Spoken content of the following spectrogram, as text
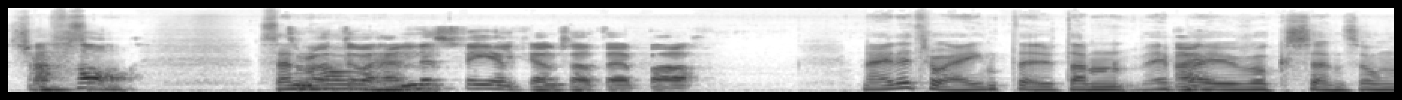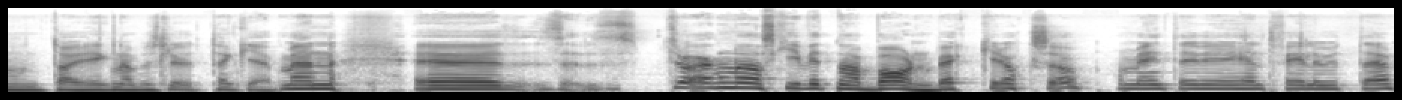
tjafs om. Jaha. Sen Tror du att det var hennes fel kanske att Ebba... Nej, det tror jag inte. Utan Ebba Nej. är ju vuxen så hon tar ju egna beslut, tänker jag. Men eh, tror jag hon har skrivit några barnböcker också, om jag inte är helt fel ute.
